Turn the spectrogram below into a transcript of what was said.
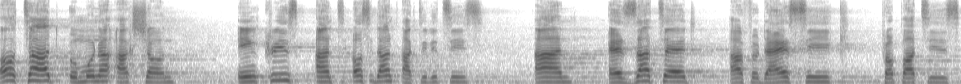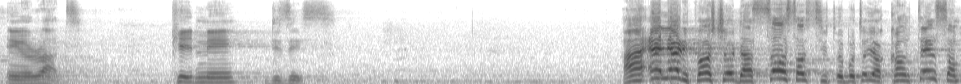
altered hormonal action, increased antioxidant activities, and exerted aphrodisiac properties in rat. Kidney disease. Our earlier report showed that salt substitute obotoyo contains some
